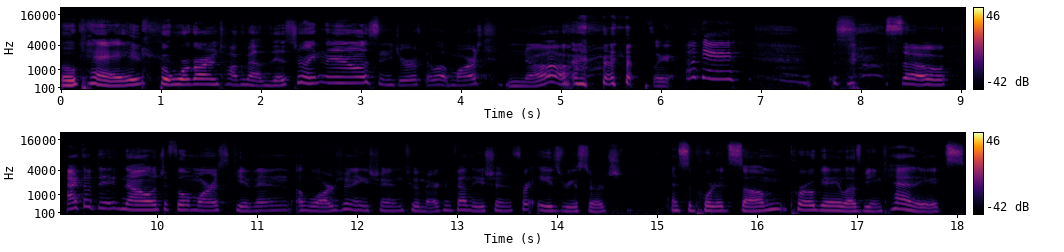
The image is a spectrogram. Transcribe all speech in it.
Okay, but we're going to talk about this right now since you're Philip Morris. No, it's like okay. So, so Act Up did acknowledge that Philip Morris given a large donation to American Foundation for AIDS research and supported some pro-gay lesbian candidates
